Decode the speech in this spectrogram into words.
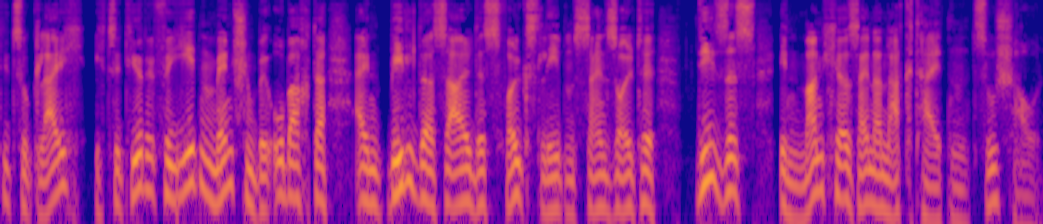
die zugleich, ich zitiere, für jeden Menschenbeobachter ein Bildersaal des Volkslebens sein sollte, dieses in mancher seiner Nacktheiten zu schauen.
